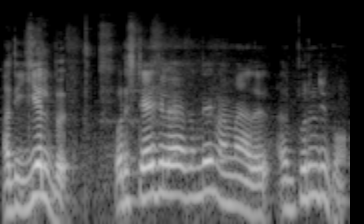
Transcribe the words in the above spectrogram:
அது இயல்பு. ஒரு ஸ்டேஜில் வந்து நம்ம அது அது புரிஞ்சுக்குவோம்.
